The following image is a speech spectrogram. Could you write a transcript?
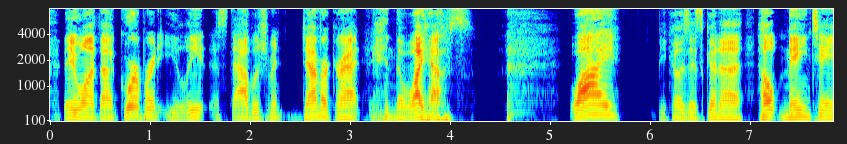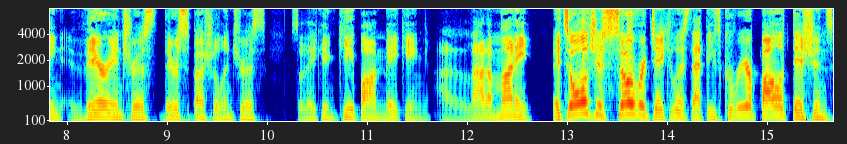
they want the corporate elite establishment Democrat in the White House. Why? Because it's going to help maintain their interests, their special interests, so they can keep on making a lot of money. It's all just so ridiculous that these career politicians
